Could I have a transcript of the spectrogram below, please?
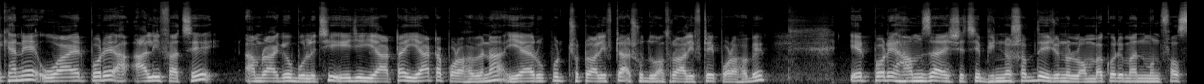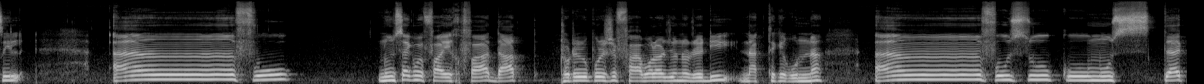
এখানে ওয়ায়ের পরে আলিফ আছে। আমরা আগেও বলেছি, এই যে ইয়াটা ইয়াটা পড়া হবে না। ইয়ার উপর ছোট আলিফটা, শুধুমাত্র আলিফটাই পড়া হবে। এরপরে হামজা এসেছে ভিন্ন শব্দে, এই জন্য লম্বা করে মান মুনফাসিল ফু নুনসাক ফা ইকফা দাঁত, ঠোঁটের উপরে এসে ফা বলার জন্য রেডি নাক থেকে গুন্না। ফুসুকুমুস্তাক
